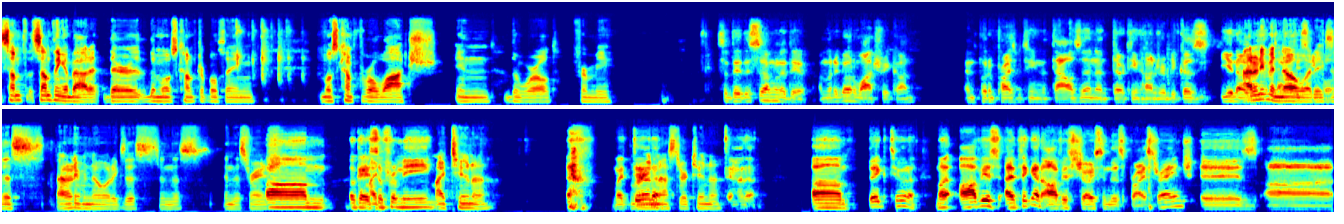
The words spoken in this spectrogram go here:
Some something about it. They're the most comfortable thing, most comfortable watch in the world for me. So dude, this is what I'm gonna do. I'm gonna go to Watch Recon and put a price between a thousand and thirteen hundred because you know I don't even know what people. exists. I don't even know what exists in this in this range. Um. Okay. My- so for me, my tuna, my Marine tuna, Master tuna. tuna, um, big tuna. My obvious, I think an obvious choice in this price range is uh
